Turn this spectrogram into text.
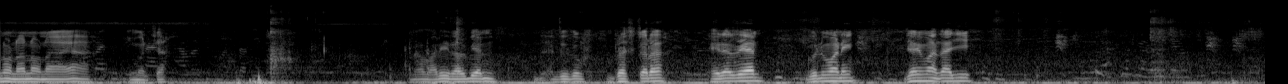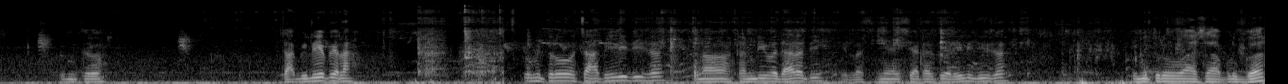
નાના નાના આયા મરચા. મારી રલબેન હજુ તો બ્રશ કરે. હેરાબેન ગુડ મોર્નિંગ જય માતાજી. તો મિત્રો, ચા પી લઈએ પહેલાં? તો મિત્રો, ચા પી લીધી છે અને ઠંડી વધારે હતી. એટલે મેં સ્વેટર પહેરી લીધું છે. તો મિત્રો, આ છે આપણું ઘર.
